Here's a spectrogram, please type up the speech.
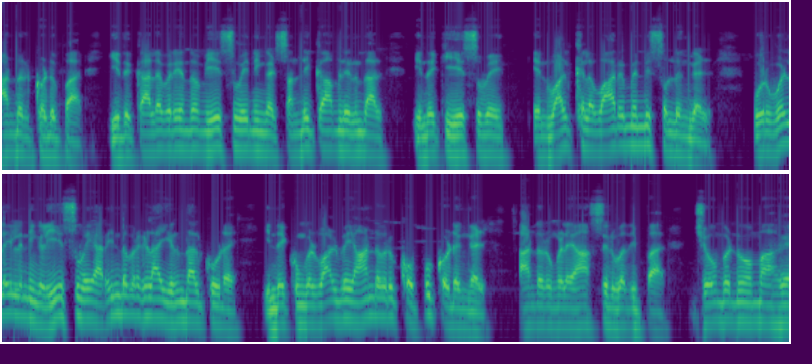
ஆண்டர் கொடுப்பார். இது காலவரையந்தம் இயேசுவை நீங்கள் சந்திக்காமல் இருந்தால் இன்றைக்கு இயேசுவை என் வாழ்க்கையில வாரும் என்று சொல்லுங்கள். ஒரு வேளையில நீங்கள் இயேசுவை அறிந்தவர்களாய் இருந்தால் கூட இன்றைக்கு உங்கள் வாழ்வை ஆண்டவருக்கு ஒப்பு கொடுங்கள். ஆண்டவர் உங்களை ஆசிர்வதிப்பார். ஜோம் பண்ணுவோமாக.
